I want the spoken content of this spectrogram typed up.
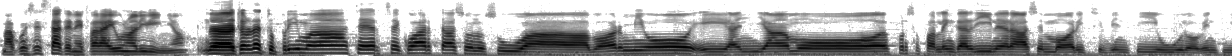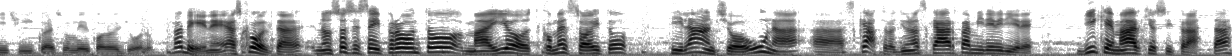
Ma quest'estate ne farai uno a Livigno? Eh, te l'ho detto, prima, terza e quarta sono su a Bormio e andiamo forse a farla in Gardinera a St. Moritz il 21 25, adesso non mi ricordo il giorno. Va bene, ascolta, non so se sei pronto, ma io come al solito ti lancio una uh, scatola di una scarpa, mi devi dire di che marchio si tratta,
